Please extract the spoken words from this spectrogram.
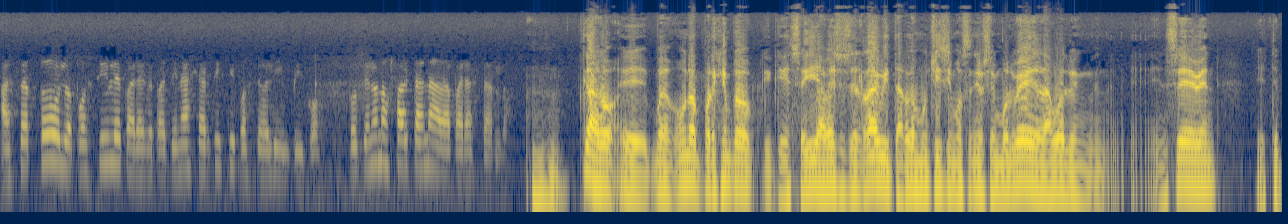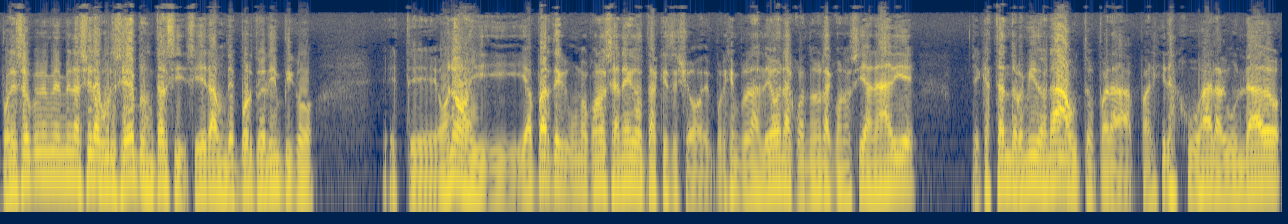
hacer todo lo posible para que el patinaje artístico sea olímpico, porque no nos falta nada para hacerlo. Claro, eh, bueno, uno, por ejemplo, que, seguía a veces el rugby, tardó muchísimos años en volver, ahora vuelven en, Seven. Este, por eso me, nació la curiosidad de preguntar si, si era un deporte olímpico este, o no. Y, aparte uno conoce anécdotas, qué sé yo, de por ejemplo las leonas cuando no la conocía nadie, de que están dormidos en auto para, para ir a jugar a algún lado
